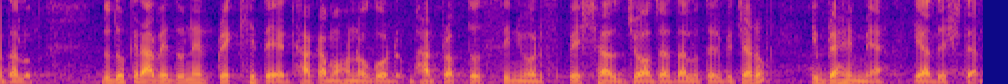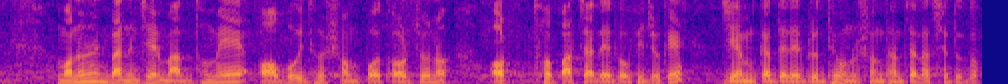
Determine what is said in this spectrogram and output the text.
আদালত। দুদকের আবেদনের প্রেক্ষিতে ঢাকা মহানগর ভারপ্রাপ্ত সিনিয়র স্পেশাল জজ আদালতের বিচারক ইব্রাহিম মিয়া এ আদেশ দেন। মনোনয়ন বাণিজ্যের মাধ্যমে অবৈধ সম্পদ অর্জন ও অর্থ পাচারের অভিযোগে জি এম কাদেরের বিরুদ্ধে অনুসন্ধান চালাচ্ছে দুদক।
